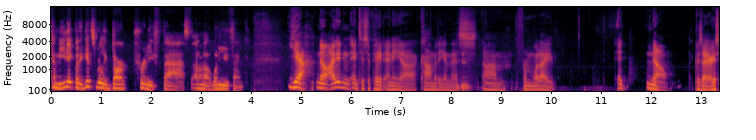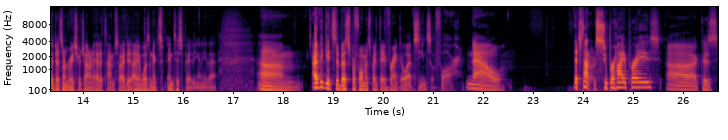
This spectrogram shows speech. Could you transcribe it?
comedic, but it gets really dark pretty fast. I don't know. What do you think? Yeah, no, I didn't anticipate any uh, comedy in this. Um, from what I, it no, because I, I guess I did some research on it ahead of time, so I did I wasn't ex- anticipating any of that. Um, I think it's the best performance by Dave Franco I've seen so far. Now, that's not super high praise because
